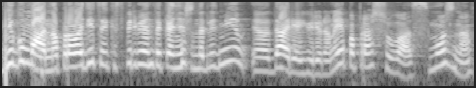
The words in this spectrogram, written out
негуманно проводить эксперименты, конечно, над людьми. Э, Дарья Юрьевна, но я попрошу вас, можно?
